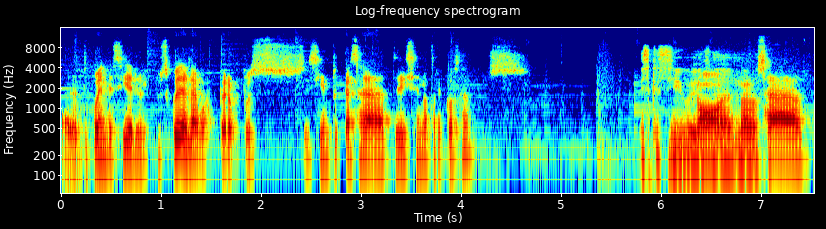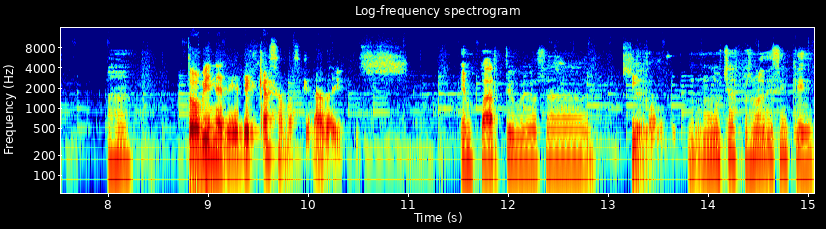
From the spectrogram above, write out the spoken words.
eh, te pueden decir, pues cuida el agua, pero pues si en tu casa te dicen otra cosa, pues... Es que sí, güey. No, o sea... no, o sea... Todo viene de, casa más que nada y pues... En parte, güey, o sea... muchas personas dicen que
